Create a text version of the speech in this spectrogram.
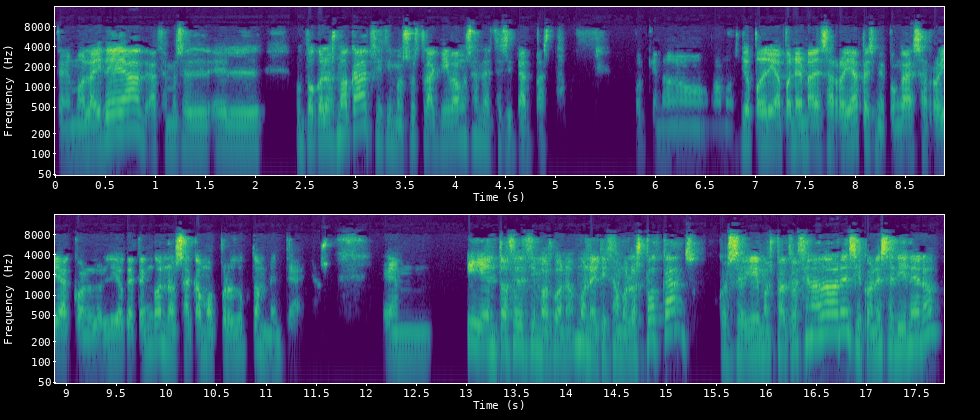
tenemos la idea, hacemos un poco los mockups y decimos, ostras, aquí vamos a necesitar pasta. Porque no, vamos, yo podría ponerme a desarrollar, pues si me pongo a desarrollar con los líos que tengo, no sacamos producto en 20 años. Em, y entonces decimos, bueno, monetizamos los podcasts, conseguimos patrocinadores y con ese dinero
